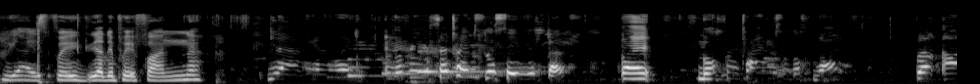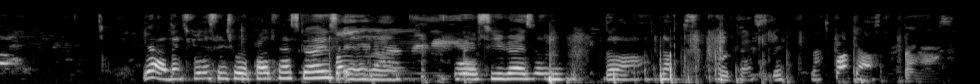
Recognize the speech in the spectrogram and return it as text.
yeah, it's pretty. Yeah, they're pretty fun. Yeah, and like, and the thing is, sometimes they'll save your stuff, but most of the time just that. But um, yeah, thanks for listening to our podcast, guys, and uh, we'll see you guys in the next podcast. Next podcast. Bye, guys.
